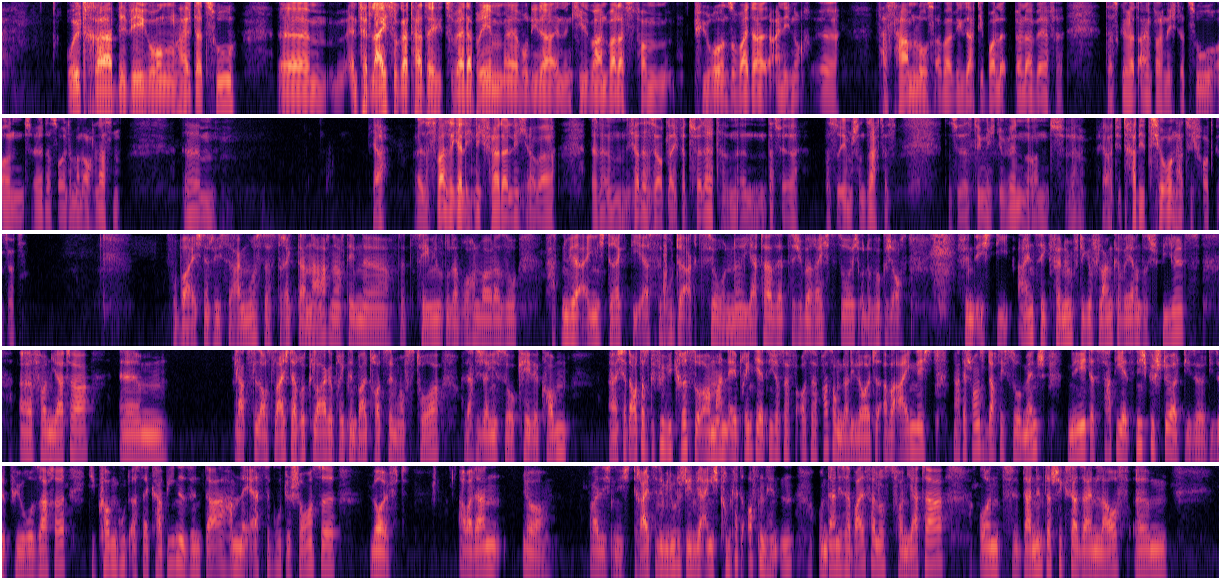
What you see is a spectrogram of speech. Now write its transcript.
Ultra-Bewegung halt dazu. Ähm, Im Vergleich sogar tatsächlich zu Werder Bremen, äh, wo die da in, in Kiel waren, war das vom Pyro und so weiter eigentlich noch äh, fast harmlos, aber wie gesagt, die Böllerwerfe, das gehört einfach nicht dazu und äh, das sollte man auch lassen. Ähm, ja, also es war sicherlich nicht förderlich, aber äh, ich hatte es ja auch gleich vertwittert, äh, dass wir, was du eben schon sagtest, dass wir das Ding nicht gewinnen und äh, ja, die Tradition hat sich fortgesetzt. Wobei ich natürlich sagen muss, dass direkt danach, nachdem der, der 10 Minuten unterbrochen war oder so, hatten wir eigentlich direkt die erste gute Aktion. Ne? Jatta setzt sich über rechts durch und wirklich auch, finde ich, die einzig vernünftige Flanke während des Spiels äh, von Jatta. Ähm, Glatzel aus leichter Rücklage bringt den Ball trotzdem aufs Tor. Da dachte ich eigentlich so, okay, wir kommen ich hatte auch das Gefühl wie Chris, so, oh Mann, ey, bringt die jetzt nicht aus der, aus der Fassung da, die Leute. Aber eigentlich, nach der Chance dachte ich so, Mensch, nee, das hat die jetzt nicht gestört, diese, diese Pyro-Sache. Die kommen gut aus der Kabine, sind da, haben eine erste gute Chance, läuft. Aber dann, ja, weiß ich nicht, 13. Minute stehen wir eigentlich komplett offen hinten und dann dieser Ballverlust von Jatta und da nimmt das Schicksal seinen Lauf. Ähm,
